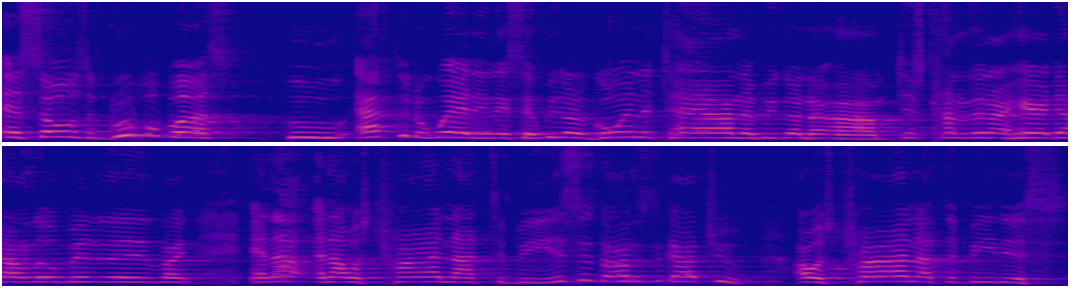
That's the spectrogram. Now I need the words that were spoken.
And so it was a group of us who, after the wedding, they said, we're going to go into town and we're going to um, just kind of let our hair down a little bit. And, like, and, I, and I was trying not to be, this is the honest to God truth. I was trying not to be this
